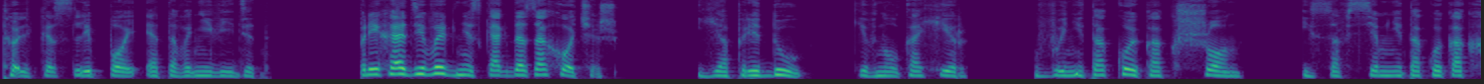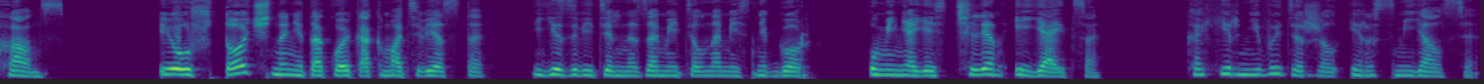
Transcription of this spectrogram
Только слепой этого не видит. Приходи в Игнис, когда захочешь. Я приду, кивнул Кахир. Вы не такой, как Шон, и совсем не такой, как Ханс. И уж точно не такой, как мать Веста, язвительно заметил наместник гор. У меня есть член и яйца. Кахир не выдержал и рассмеялся.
